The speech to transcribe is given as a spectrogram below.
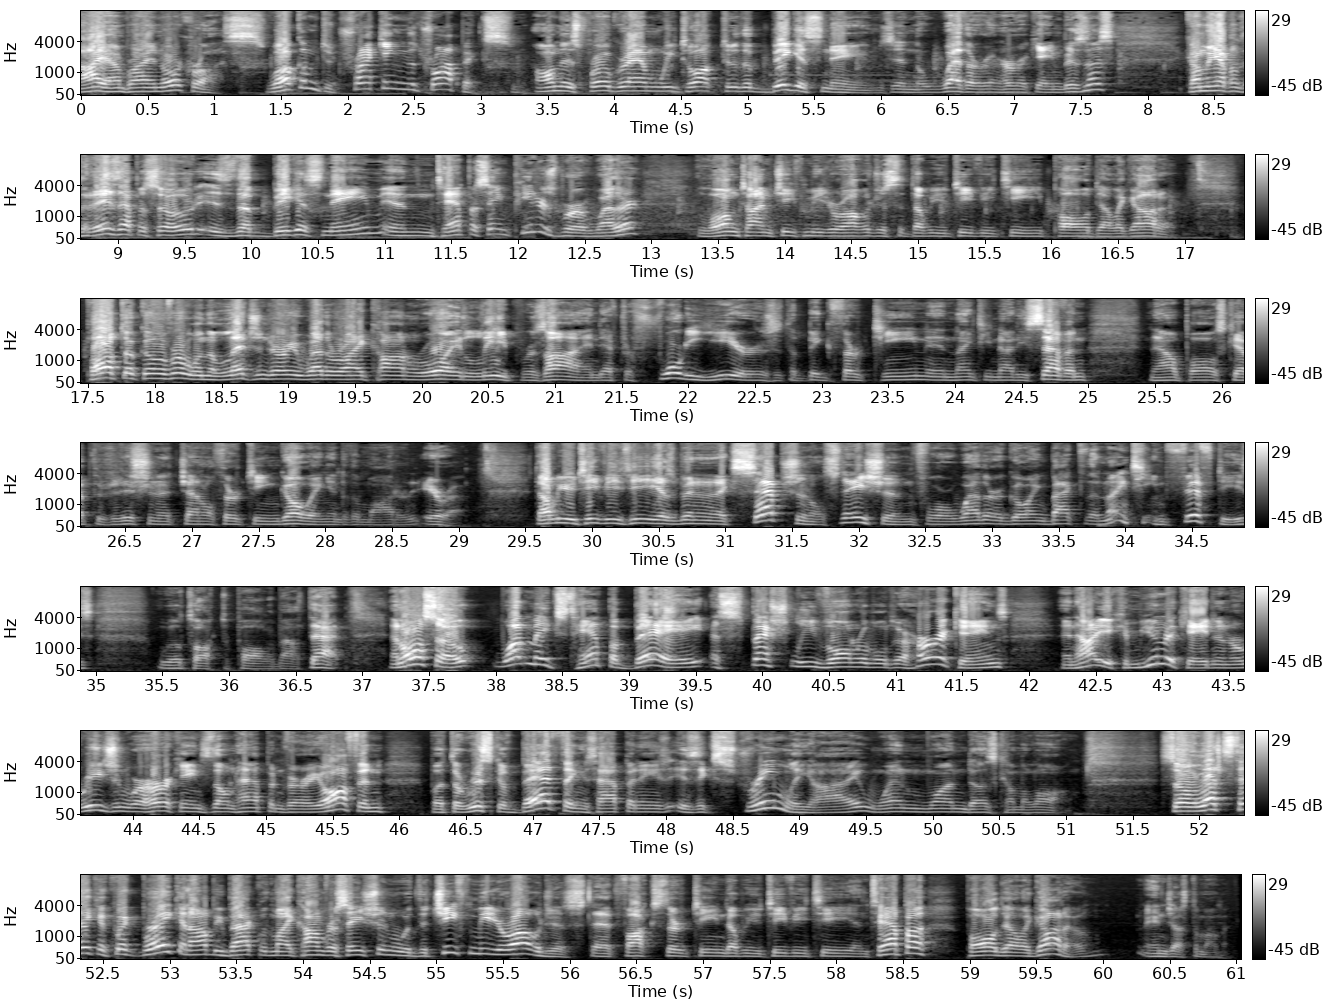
Hi, I'm Bryan Norcross. Welcome to Tracking the Tropics. On this program, we talk to the biggest names in the weather and hurricane business. Coming up on today's episode is the biggest name in Tampa St. Petersburg weather, longtime chief meteorologist at WTVT, Paul Dellegatto. Paul took over when the legendary weather icon Roy Leep resigned after 40 years at the Big 13 in 1997 now, Paul's kept the tradition at Channel 13 going into the modern era. WTVT has been an exceptional station for weather going back to the 1950s. We'll talk to Paul about that. And also, what makes Tampa Bay especially vulnerable to hurricanes and how you communicate in a region where hurricanes don't happen very often, but the risk of bad things happening is, extremely high when one does come along. So let's take a quick break, and I'll be back with my conversation with the chief meteorologist at Fox 13 WTVT in Tampa, Paul Dellegatto, in just a moment.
